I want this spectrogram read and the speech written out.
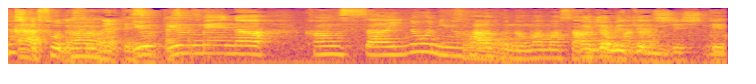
確かそうですよね有名な関西のニューハーフのママさんとお話ししてて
